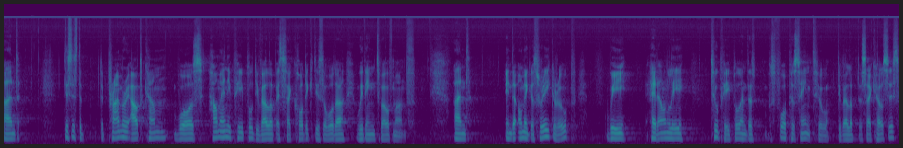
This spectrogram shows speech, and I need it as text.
And this is the, the primary outcome was how many people develop a psychotic disorder within 12 months. And in the omega-3 group, we had only two people, and that was 4% who developed the psychosis,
